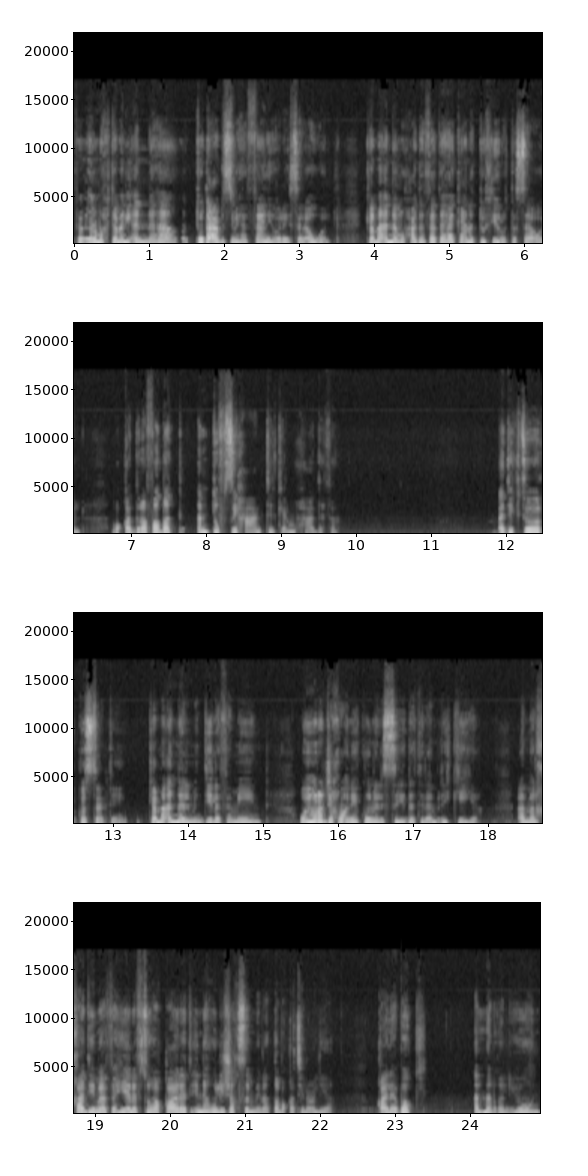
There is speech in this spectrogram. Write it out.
فمن المحتمل أنها تدعى باسمها الثاني وليس الأول كما أن محادثتها كانت تثير التساؤل وقد رفضت أن تفصح عن تلك المحادثة. الدكتور كوستانتين كما أن المنديل ثمين ويرجح أن يكون للسيدة الأمريكية. أما الخادمة فهي نفسها قالت إنه لشخص من الطبقة العليا. قال بوك أما الغليون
